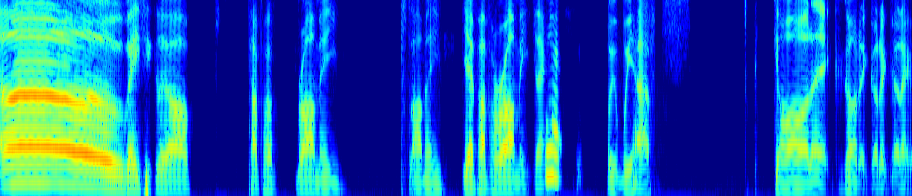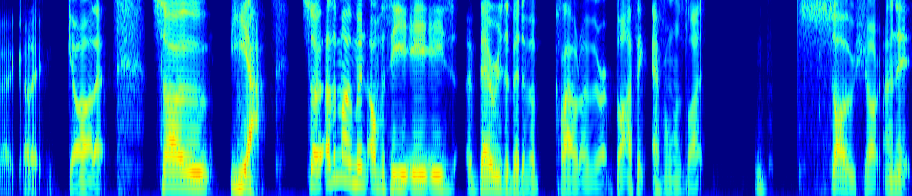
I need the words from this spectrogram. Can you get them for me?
Oh, basically our Papa Rami, Salami, yeah, Papa Rami thing. Yep. We we have. Got it, got it, got it, got it, got it, got it, got it. So yeah. So at the moment, obviously, it is there is a bit of a cloud over it, but I think everyone's like so shocked. And it,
